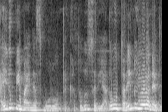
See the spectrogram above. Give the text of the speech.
ಐದು ಪಿ ಮೈನಸ್ ಮೂರು ಅಂತಕ್ಕಂಥದ್ದು ಸರಿಯಾದ ಉತ್ತರ. ಇನ್ನು ಏಳನೇದು.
